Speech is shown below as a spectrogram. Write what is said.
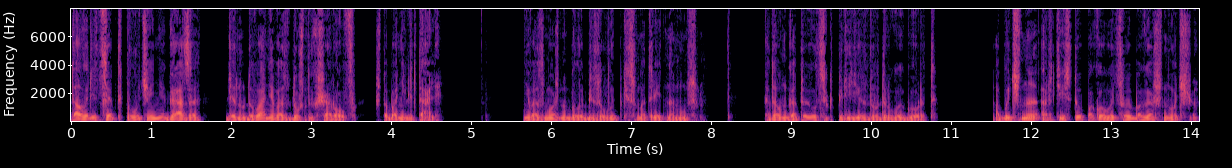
Дал рецепт получения газа для надувания воздушных шаров, чтобы они летали. Невозможно было без улыбки смотреть на мусор, когда он готовился к переезду в другой город. Обычно артисты упаковывают свой багаж ночью.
